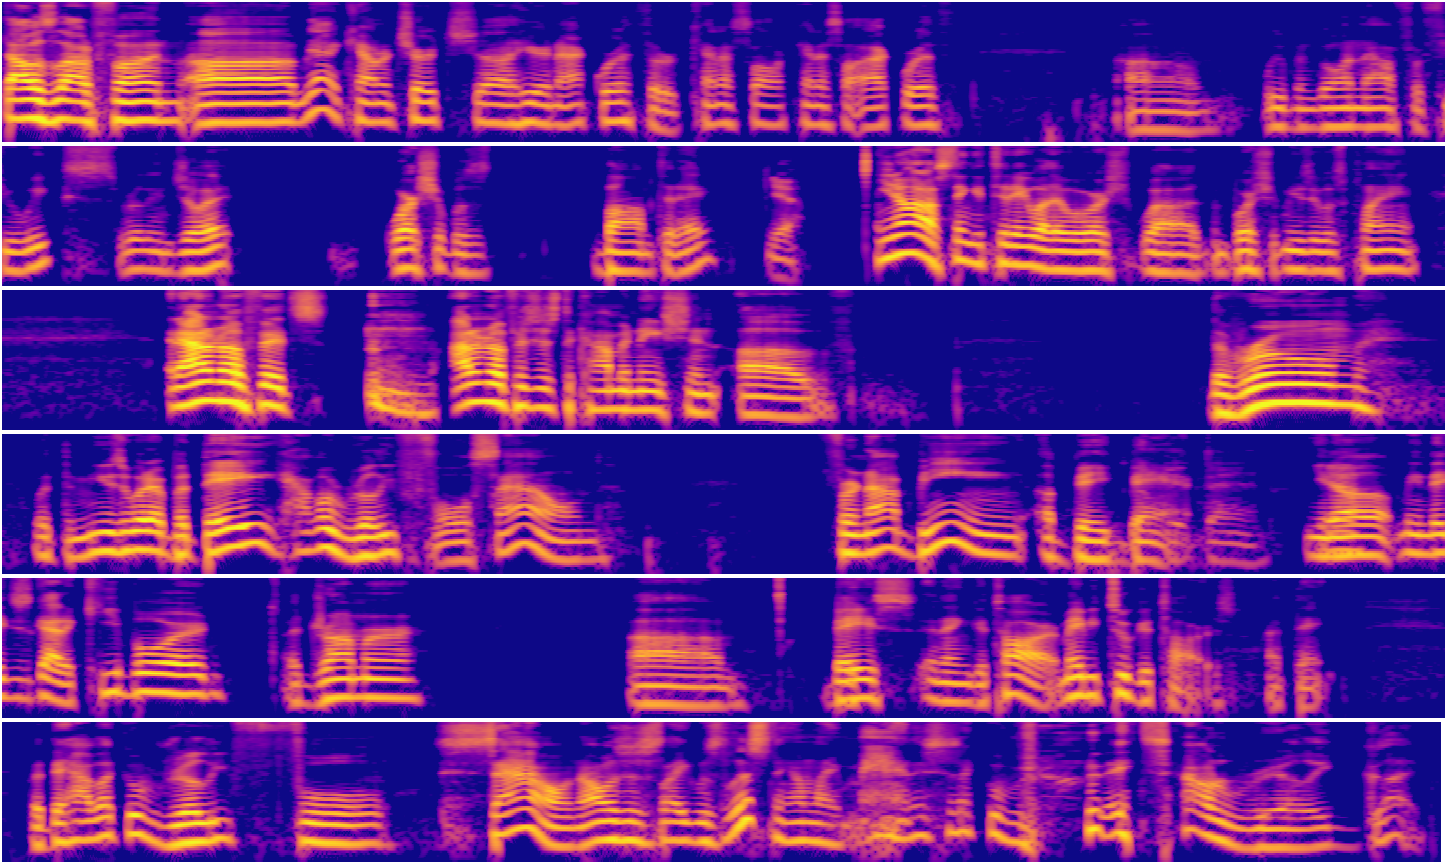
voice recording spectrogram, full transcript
that was a lot of fun. Um, yeah, Encounter Church uh, here in Acworth or Kennesaw, Kennesaw Acworth. Um, we've been going now for a few weeks. Really enjoy it. Worship was bomb today. Yeah. You know what I was thinking today while were worship, uh, the worship music was playing, and I don't know if it's I don't know if it's just a combination of the room with the music, whatever, but they have a really full sound for not being a big band. Big band. You Yeah. know, I mean, they just got a keyboard, a drummer, um, bass, and then guitar. Maybe two guitars, I think. But they have like a really full sound. I was just like, was listening. I'm like, man, this is like they sound really good.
